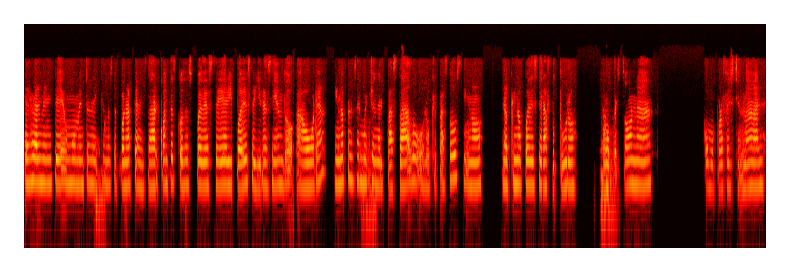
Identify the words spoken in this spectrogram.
Es realmente un momento en el que uno se pone a pensar cuántas cosas puede hacer y puede seguir haciendo ahora y no pensar mucho en el pasado o lo que pasó, sino lo que uno puede ser a futuro como persona, como profesional,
